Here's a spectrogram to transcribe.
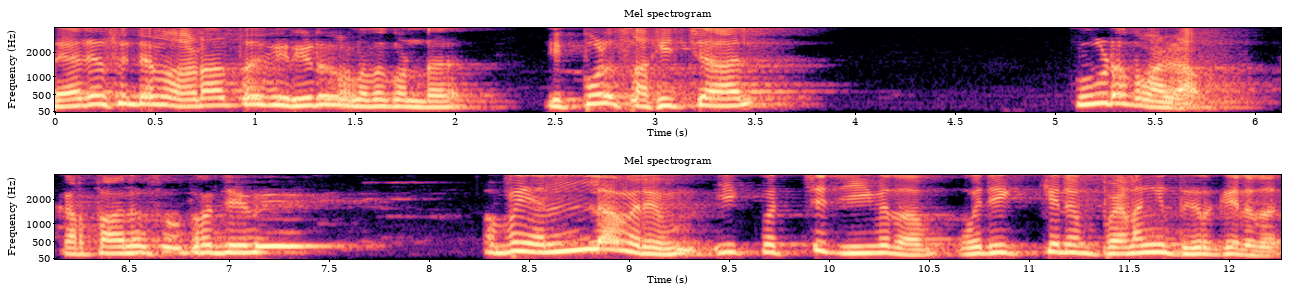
തേജസ്സിന്റെ വാടാത്ത കിരീടം ഉള്ളത് കൊണ്ട് ഇപ്പോൾ സഹിച്ചാൽ കൂടെ വാഴാം. കർത്താവിനെ സ്വത്രം ചെയ്ത്. അപ്പോൾ എല്ലാവരും ഈ കൊച്ചു ജീവിതം ഒരിക്കലും പിണങ്ങി തീർക്കരുത്.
